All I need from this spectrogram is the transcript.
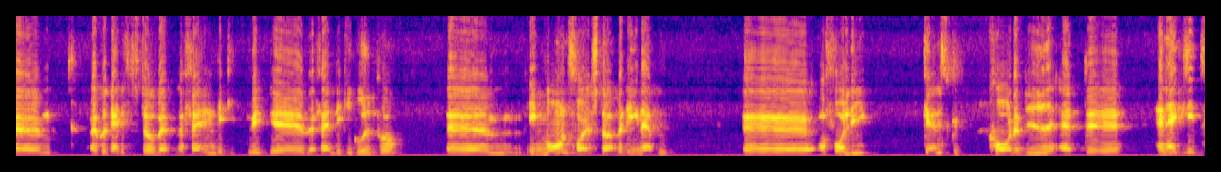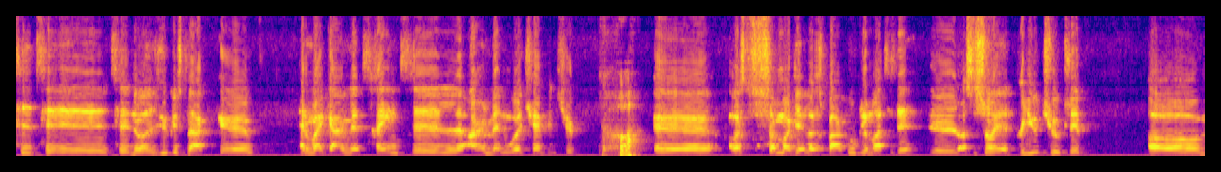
Øh, og jeg kunne ikke rigtig forstå, hvad, hvad, fanden det gik, øh, hvad fanden det gik ud på. Øh, en morgen får jeg stoppet en af dem, øh, og får lige ganske kort at vide, at øh, han har ikke lige tid til, til noget hyggesnak. Øh, han var i gang med at træne til Ironman World Championship. Øh, og så måtte jeg ellers bare google mig til det. Øh, og så så jeg et på YouTube-klip, og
